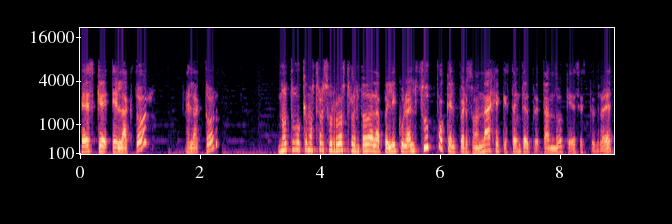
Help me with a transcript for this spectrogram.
es que el actor, el actor no tuvo que mostrar su rostro en toda la película. Él supo que el personaje que está interpretando, que es este Dredd,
